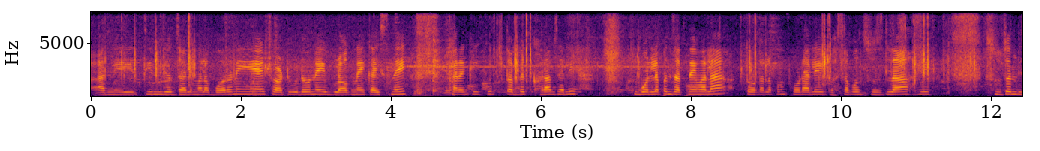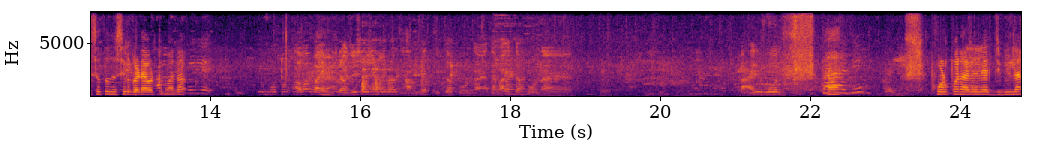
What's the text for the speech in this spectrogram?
आणि तीन दिवस झाले मला बरं नाही आहे शॉर्ट व्हिडिओ नाही ब्लॉग नाही काहीच नाही. कारण की खूप तब्येत खराब झाली. बोलल्या पण जात नाही मला. तोंडाला पण फोड आले घसा पण सुजला हे सुजन दिसतच असेल गड्यावर तुम्हाला. फोड पण आलेले आहेत जिबीला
